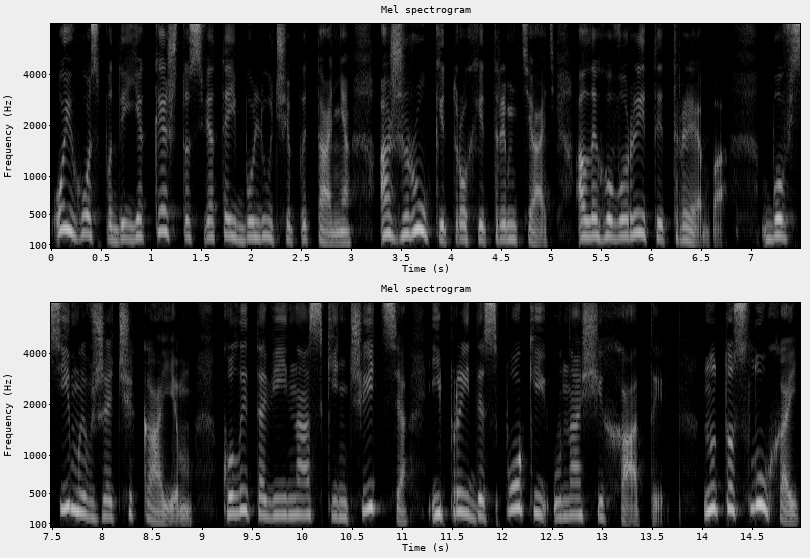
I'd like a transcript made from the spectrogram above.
Ой, Господи, яке ж то святе й болюче питання, аж руки трохи тремтять, але говорити треба. Бо всі ми вже чекаємо, коли та війна скінчиться і прийде спокій у наші хати. Ну то слухай,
